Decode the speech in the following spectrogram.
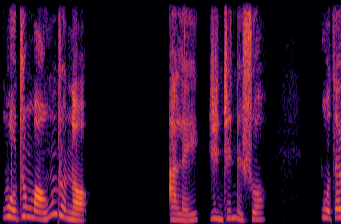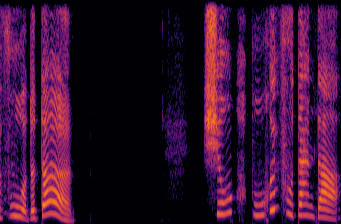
我正忙着呢。”阿雷认真的说。我在孵我的蛋。熊不会孵蛋的。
